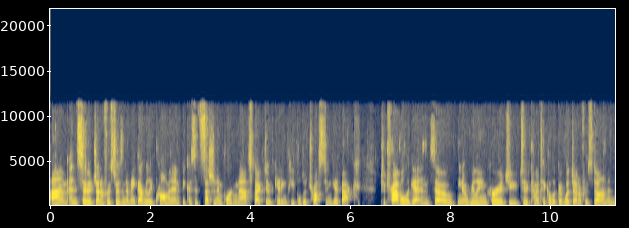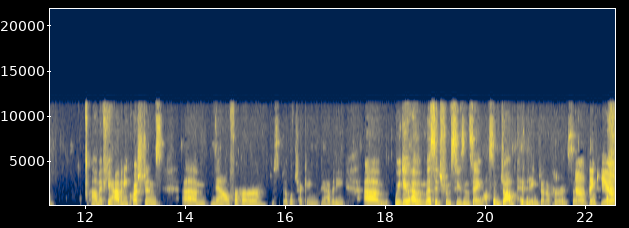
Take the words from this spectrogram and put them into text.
Um, and so Jennifer's chosen to make that really prominent because it's such an important aspect of getting people to trust and get back to travel again. So, you know, really encourage you to kind of take a look at what Jennifer's done. And um, if you have any questions um, now for her, just double checking if you have any. Um, we do have a message from Susan saying, awesome job pivoting, Jennifer. So Oh, thank you.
